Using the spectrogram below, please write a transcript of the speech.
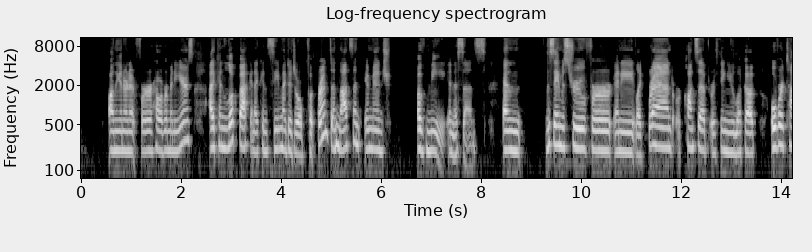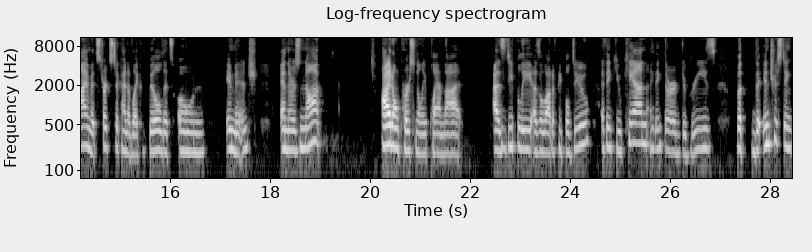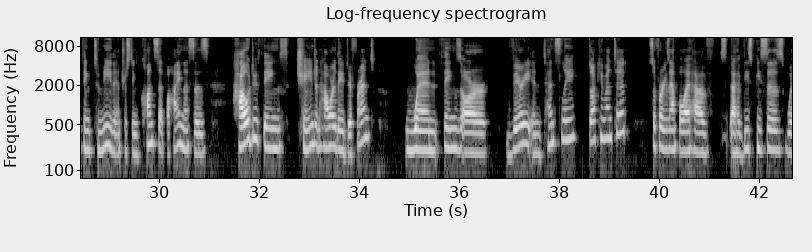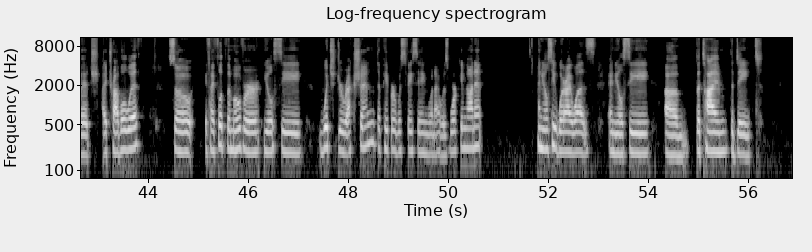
on the internet for however many years, I can look back and I can see my digital footprint, and that's an image of me in a sense. And the same is true for any like brand or concept or thing you look up over time it starts to kind of like build its own image and there's not i don't personally plan that as deeply as a lot of people do i think you can i think there are degrees but the interesting thing to me the interesting concept behind this is how do things change and how are they different when things are very intensely documented. So for example, I have I have these pieces which I travel with. So if I flip them over, you'll see which direction the paper was facing when I was working on it. And you'll see where I was and you'll see um, the time, the date,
